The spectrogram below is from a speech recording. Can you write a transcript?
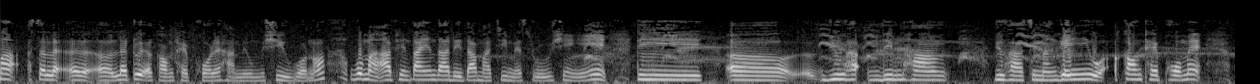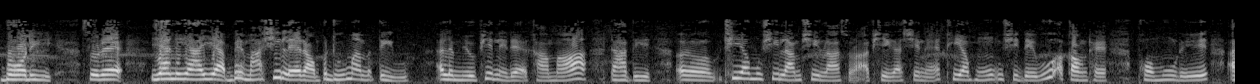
မှလက်တွေ့အကောင်အထည်ဖော်တဲ့ဟာမျိုးမရှိဘူး။ဥပမာအားဖြင့်တိုင်းရင်းသားဒေသမှာကြည့်မယ်ဆိုရင်ဒီမဟာဗျူဟာစီမံကိန်းကြီးကိုအကောင်အထည်ဖော်မယ့် Body ဆိုတဲ့ယန္တရားကြီးကဘယ်မှာရှိလဲတောင်ဘယ်သူမှမသိဘူး အဲဒီလိုမျိုးဖြစ်နေတဲ့အခါမှာဒါသည်ထိရောက်မှုရှိလား၊မရှိဘူးလားဆိုတာအဖြေကရှင်းတယ်။ထိရောက်မှုမရှိသေးဘူး။အကောင်အထည်ဖော်မှုတွေအ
